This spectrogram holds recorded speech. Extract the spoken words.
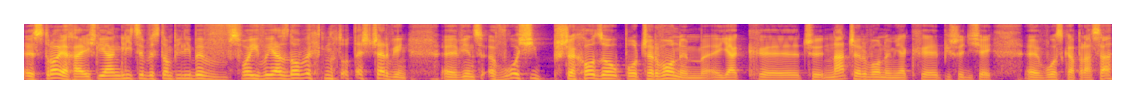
e, strojach, a jeśli Anglicy wystąpiliby w swoich wyjazdowych, no to też czerwień. Więc Włosi przechodzą po czerwonym, jak, czy na czerwonym, jak e, pisze dzisiaj e, włoska prasa.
